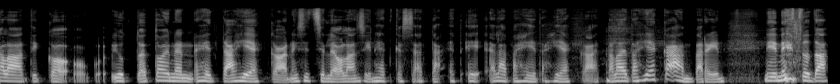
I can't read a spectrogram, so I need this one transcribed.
hiekkalaatikko juttu, että toinen heittää hiekkaa, niin sitten sille ollaan siinä hetkessä, että et, ei, äläpä heitä hiekkaa, että laita hiekka ämpäriin. Niin, niin, tota,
